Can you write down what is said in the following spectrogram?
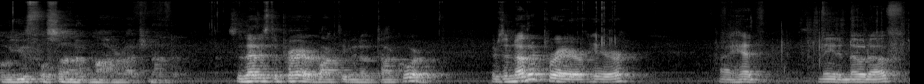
O youthful son of Maharaj Nanda. So that is the prayer of Bhaktivinoda Thakur. There's another prayer here I had made a note of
